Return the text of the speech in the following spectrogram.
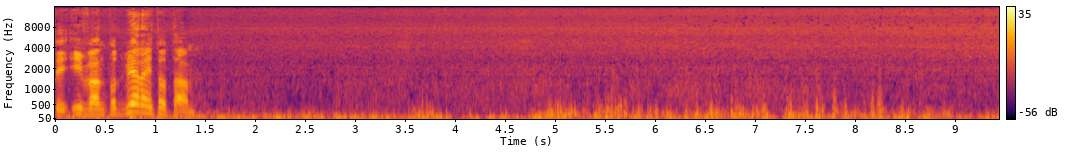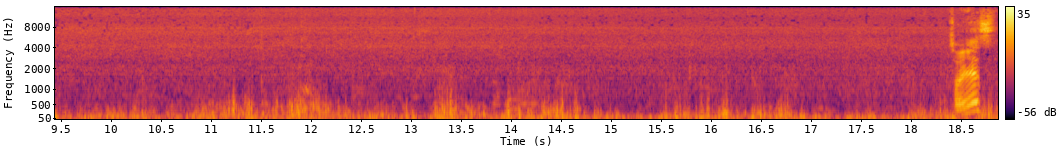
Ty Iwan, podbieraj to tam. Co jest?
